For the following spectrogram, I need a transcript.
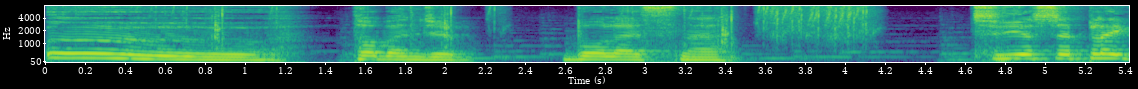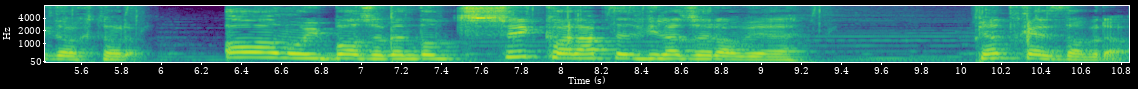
Uuu, to będzie bolesne. Czy jeszcze Plague Doctor? O mój Boże, będą trzy corrupted villagerowie. Piątka jest dobra.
